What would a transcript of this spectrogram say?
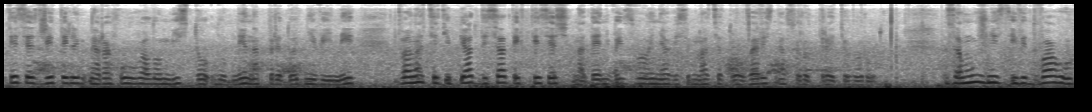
тисяч жителів нараховувало місто Лубни напередодні війни, 12,5 тисяч на день визволення 18 вересня 43-го року. За мужність і відвагу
